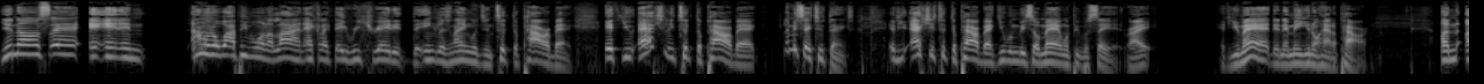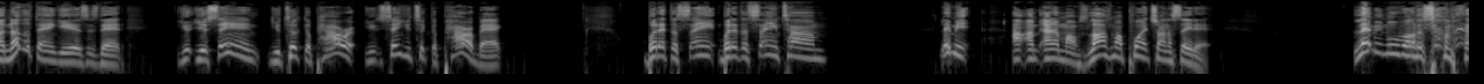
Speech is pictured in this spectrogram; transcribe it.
You know what I'm saying? And, and, and I don't know why people want to lie and act like they recreated the English language and took the power back. If you actually took the power back, let me say two things. If you actually took the power back, you wouldn't be so mad when people say it, right? If you're mad, then it means you don't have the power. An- another thing is, is that you- you're saying you took the power. You say you took the power back, but at the same, but at the same time, let me. I, I'm, I'm almost lost my point trying to say that. Let me move on to something.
